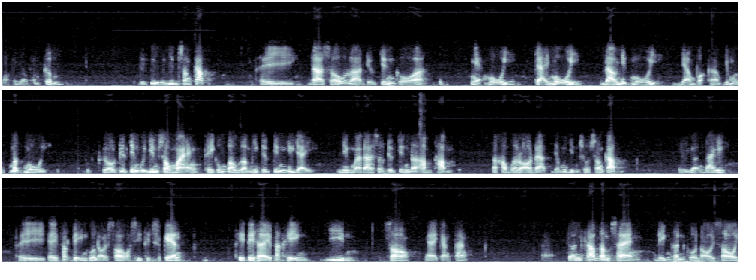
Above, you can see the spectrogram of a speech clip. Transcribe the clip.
hoặc là do cảm cúm. Triệu chứng của viêm son cấp thì đa số là triệu chứng của ngạt mũi, chảy mũi, đau nhức mũi, giảm hoặc à, mất mất mùi rồi triệu chứng của viêm xoang mạng thì cũng bao gồm những triệu chứng như vậy. Nhưng mà đa số triệu chứng đó âm thầm nó không có rõ rệt giống như viêm xoang cấp. Thì gần đây thì cái phát triển của nội soi hoặc CT scan thì tỷ lệ phát hiện viêm son ngày càng tăng. Trên khám lâm sàng điển hình của nội soi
